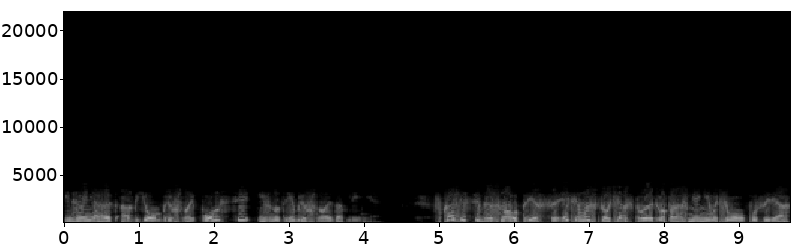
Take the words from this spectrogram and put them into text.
изменяют объем брюшной полости и внутрибрюшное давление. В качестве брюшного пресса эти мышцы участвуют в опорожнении мочевого пузыря,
